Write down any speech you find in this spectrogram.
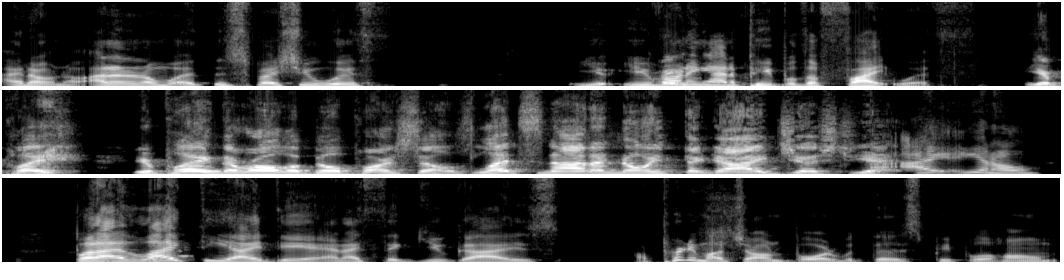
I don't know. I don't know what, especially with you. You're running out of people to fight with. you're playing you're playing the role of Bill Parcells. Let's not anoint the guy just yet. I, you know, but I like the idea, and I think you guys are pretty much on board with those People at home,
